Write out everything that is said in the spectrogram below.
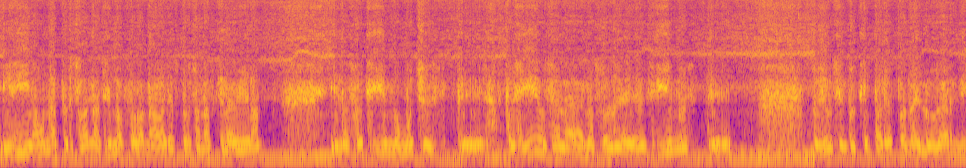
y a una persona, sino fueron a varias personas que la vieron y las fue siguiendo mucho, este, pues sí, o sea, la, las fue eh, siguiendo, este, pues yo siento que para esto no hay lugar ni,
